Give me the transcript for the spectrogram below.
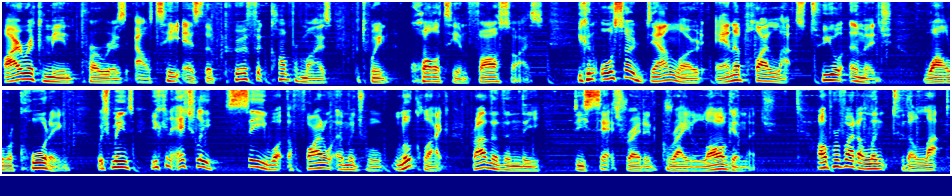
I recommend ProRes LT as the perfect compromise between quality and file size. You can also download and apply LUTs to your image while recording, which means you can actually see what the final image will look like rather than the desaturated grey log image. I'll provide a link to the LUT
